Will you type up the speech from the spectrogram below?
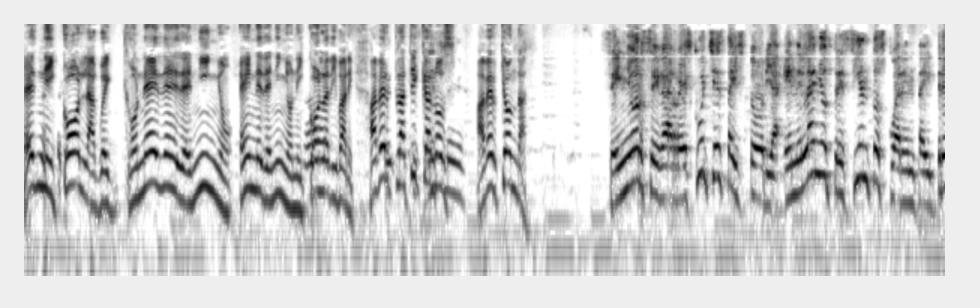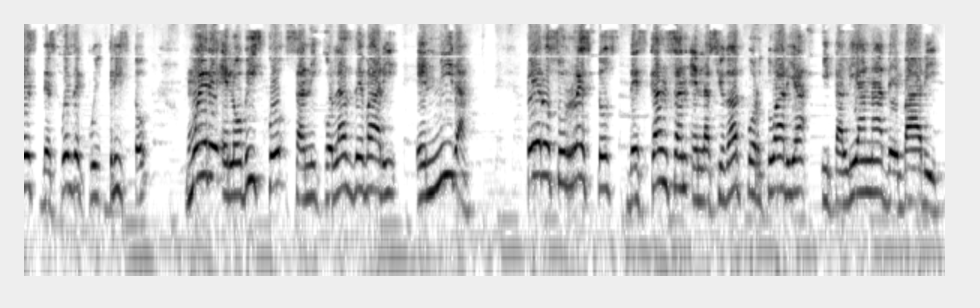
Es Nicola, güey, con N de niño, N de niño, Nicola Divari. A ver, platícanos, a ver, ¿qué onda? Señor Segarra, escuche esta historia. En el año 343 después de Cristo, muere el obispo San Nicolás de Bari en Mira, pero sus restos descansan en la ciudad portuaria italiana de Bari.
